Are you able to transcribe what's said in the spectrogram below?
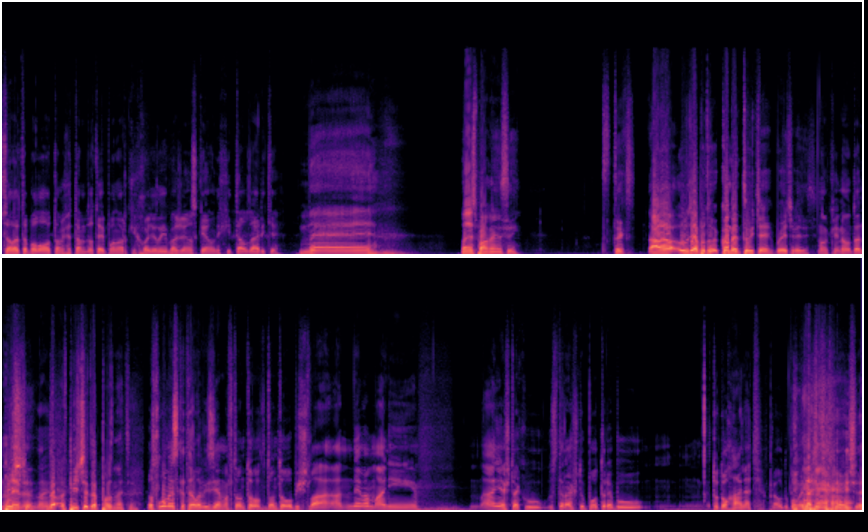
Celé to bolo o tom, že tam do tej ponorky chodili iba ženské a on ich chytal za rite. Ne. No nespomeniem si. Tak ale ľudia budú, komentujte, budete vedieť. Okay, no, da, píšte, ne, ne. Do, píšte, to poznáte. No slovenská televízia ma v tomto, v tomto obišla a nemám ani, ani až takú strašnú potrebu to doháňať, pravdu povedať, že,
